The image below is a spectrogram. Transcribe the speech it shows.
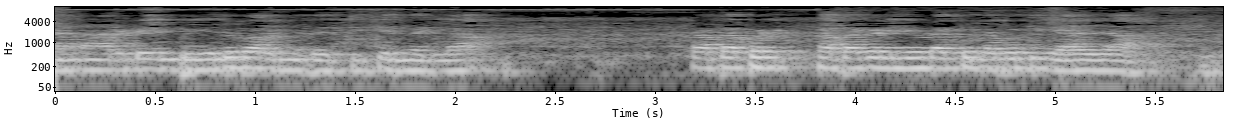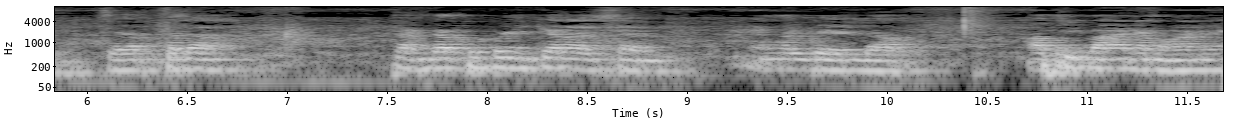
ഞാൻ ആരുടെയും പേര് പറഞ്ഞു തെറ്റിക്കുന്നില്ല. കഥകളി കഥകളിയുടെ കുലപതിയായ ചേർത്തല തങ്കപ്പ് പണിക്കറാശൻ ഞങ്ങളുടെ എല്ലാം അഭിമാനമാണ്.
